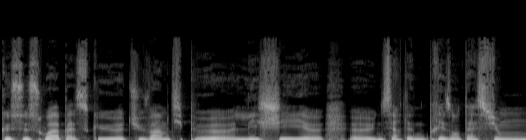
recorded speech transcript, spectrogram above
que ce soit parce que tu vas un petit peu euh, lécher euh, une certaine présentation,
